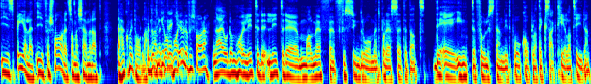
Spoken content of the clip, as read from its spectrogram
i spelet, i försvaret, som man känner att det här kommer inte hålla. Men de tycker men inte de det är har ju- kul att försvara. Nej, och de har ju lite, det- lite det Malmö FF-syndromet på det sättet att det är inte fullständigt påkopplat exakt hela tiden.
